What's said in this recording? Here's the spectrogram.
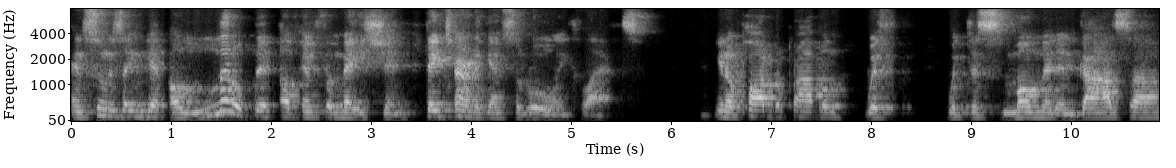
and as soon as they can get a little bit of information, they turn against the ruling class. You know, part of the problem with with this moment in Gaza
